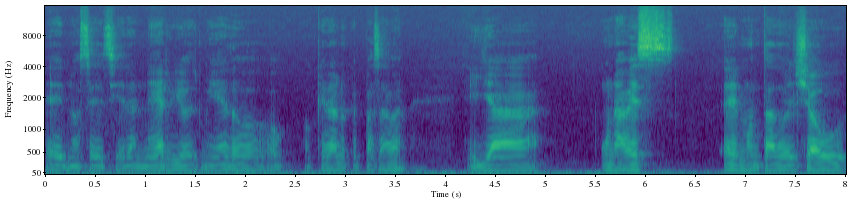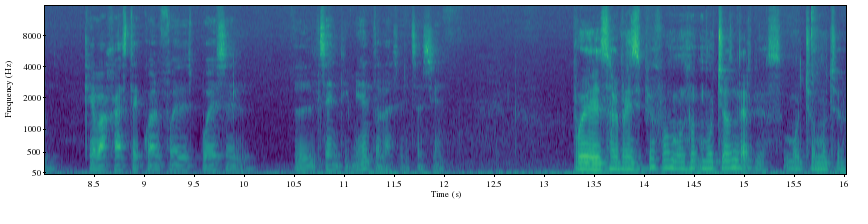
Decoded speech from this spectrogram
eh, no sé si eran nervios, miedo o, o qué era lo que pasaba, y ya una vez eh, montado el show que bajaste, ¿cuál fue después el, el sentimiento, la sensación? Pues al principio fue mu- muchos nervios, mucho, mucho.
